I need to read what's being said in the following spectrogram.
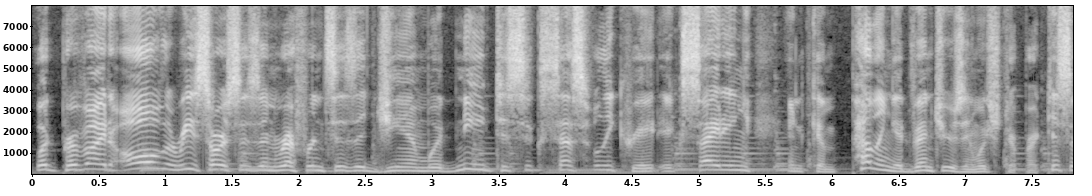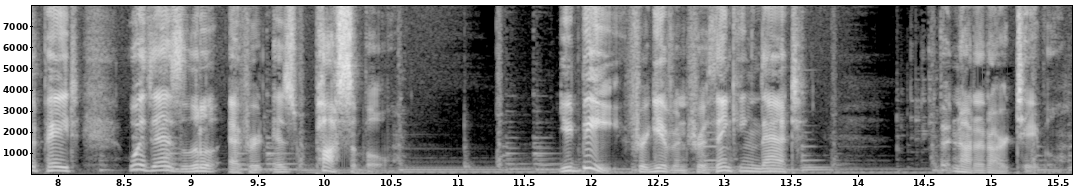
would provide all the resources and references a GM would need to successfully create exciting and compelling adventures in which to participate with as little effort as possible. You'd be forgiven for thinking that, but not at our table.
